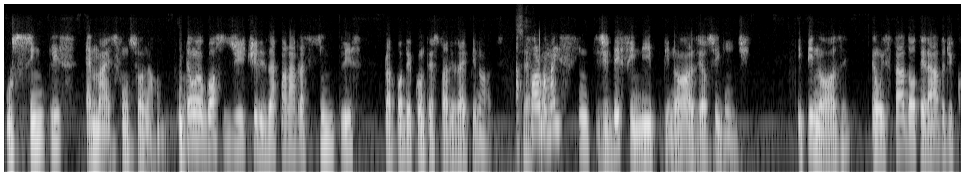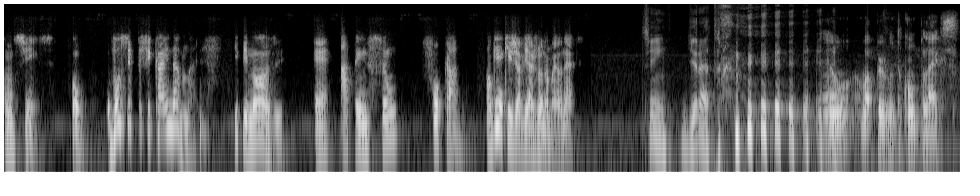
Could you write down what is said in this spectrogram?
o simples é mais funcional. Então eu gosto de utilizar a palavra simples para poder contextualizar a hipnose. A certo. forma mais simples de definir hipnose é o seguinte: hipnose é um estado alterado de consciência. Bom, eu vou simplificar ainda mais. Hipnose é atenção focada. Alguém aqui já viajou na maionese? Sim, direto. é uma pergunta complexa.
